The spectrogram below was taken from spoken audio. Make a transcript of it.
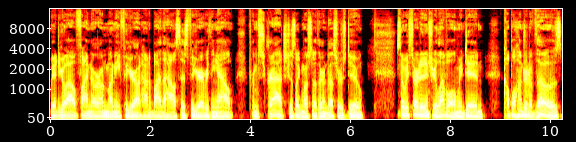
We had to go out, find our own money, figure out how to buy the houses, figure everything out from scratch, just like most other investors do. So we started entry level and we did a couple hundred of those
